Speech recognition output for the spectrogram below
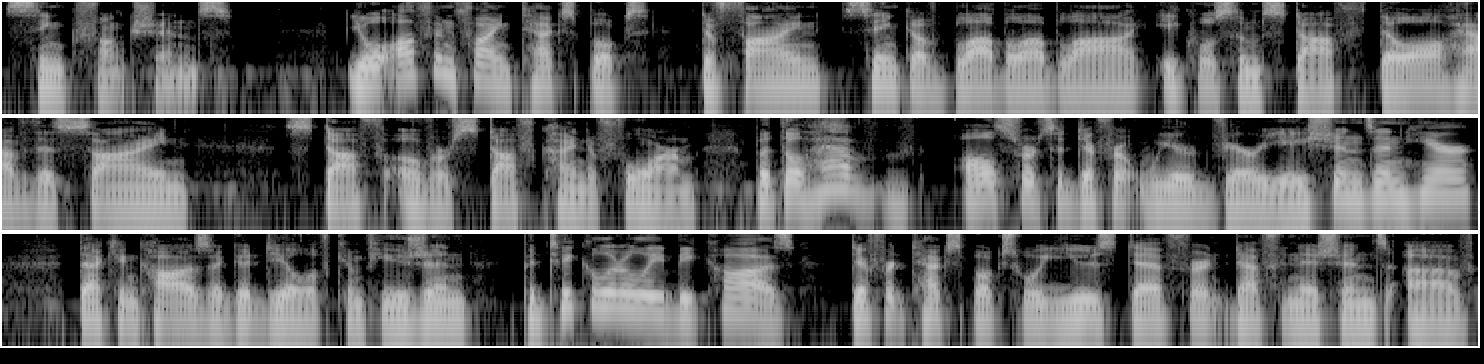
sinc functions. You'll often find textbooks define sinc of blah, blah, blah equals some stuff. They'll all have this sine stuff over stuff kind of form, but they'll have all sorts of different weird variations in here that can cause a good deal of confusion, particularly because different textbooks will use different definitions of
